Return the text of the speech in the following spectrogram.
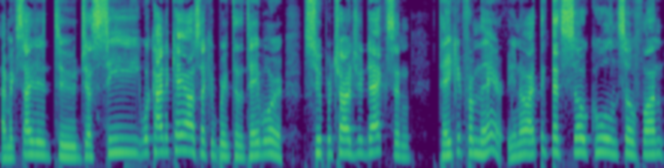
am excited to just see what kind of chaos I can bring to the table or supercharge your decks and take it from there. You know, I think that's so cool and so fun.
